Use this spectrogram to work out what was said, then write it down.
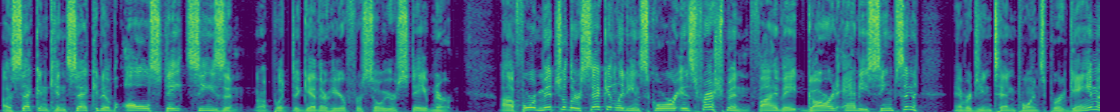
a second consecutive all state season uh, put together here for Sawyer Stabner. Uh, for Mitchell, their second leading scorer is freshman 5'8 guard Addie Simpson, averaging 10 points per game.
